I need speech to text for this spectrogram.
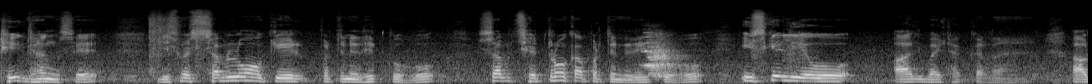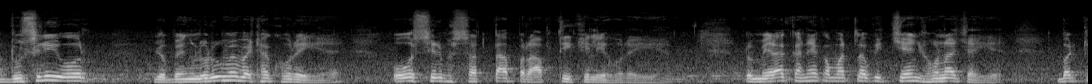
ठीक ढंग से, जिसमें सब लोगों की प्रतिनिधित्व हो, सब क्षेत्रों का प्रतिनिधित्व हो, इसके लिए वो आज बैठक कर रहे हैं। और दूसरी ओर जो बेंगलुरु में बैठक हो रही है, वो सिर्फ़ सत्ता प्राप्ति के लिए हो रही है। तो मेरा कहने का मतलब कि चेंज होना चाहिए but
